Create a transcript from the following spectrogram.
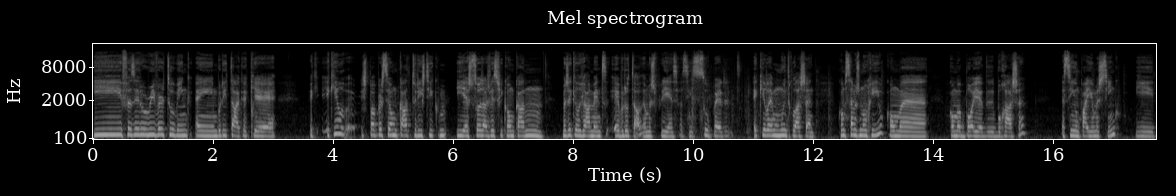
E fazer o river tubing em Buritaca, que é. Aquilo, isto pode parecer um bocado turístico e as pessoas às vezes ficam um bocado. Hum, mas aquilo realmente é brutal, é uma experiência assim super. Aquilo é muito relaxante. Começamos num rio com uma, com uma boia de borracha, assim um pai e umas cinco, e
